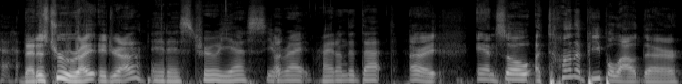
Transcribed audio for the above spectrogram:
that is true, right, Adriana? It is true. Yes, you're Uh, right. Right on the dot. All right. And so a ton of people out there,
